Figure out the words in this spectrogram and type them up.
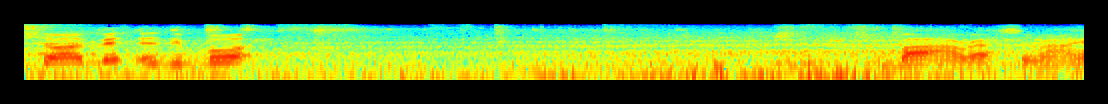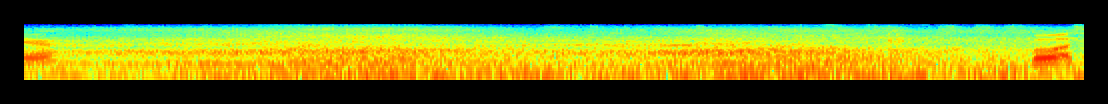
So this is the boat bar and restaurant here. Boats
